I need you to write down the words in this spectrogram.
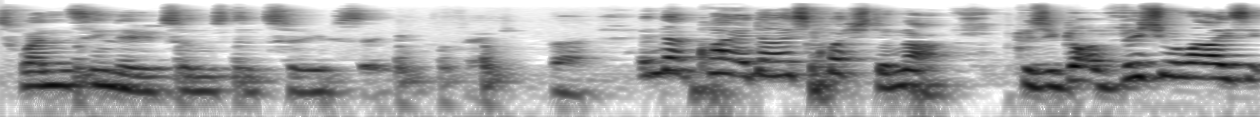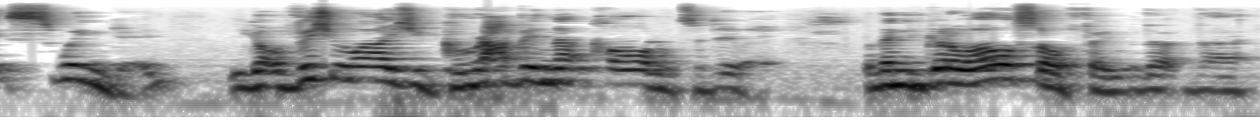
20 newtons to 2 sig fig. There. Isn't that quite a nice question, that? Because you've got to visualise it swinging, you've got to visualise you grabbing that corner to do it, but then you've got to also think that the,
